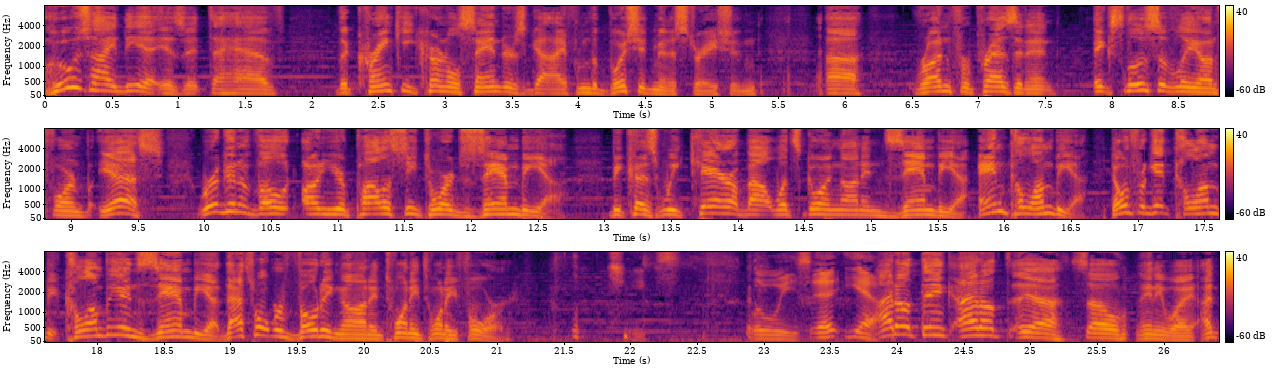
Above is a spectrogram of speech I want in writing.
whose idea is it to have the cranky Colonel Sanders guy from the Bush administration uh, run for president exclusively on foreign? Yes, we're going to vote on your policy towards Zambia because we care about what's going on in Zambia and Colombia. Don't forget Colombia, Colombia and Zambia. That's what we're voting on in 2024. jeez, Louise, uh, yeah, I don't think I don't. Yeah. So anyway, I.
